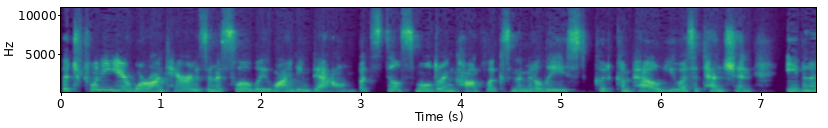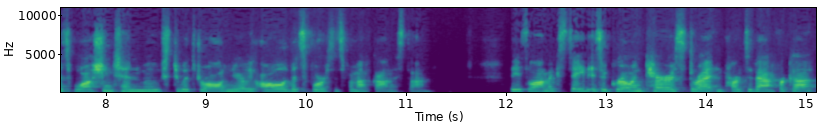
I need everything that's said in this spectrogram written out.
The 20 year war on terrorism is slowly winding down, but still smoldering conflicts in the Middle East could compel U.S. attention even as Washington moves to withdraw nearly all of its forces from Afghanistan. The Islamic State is a growing terrorist threat in parts of Africa,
